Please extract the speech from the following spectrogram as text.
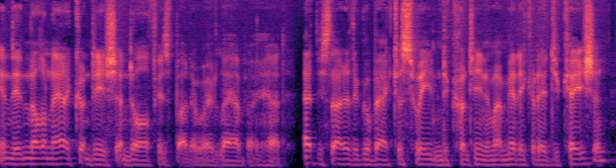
in the non-air conditioned office, by the way, lab I had. I decided to go back to Sweden to continue my medical education,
